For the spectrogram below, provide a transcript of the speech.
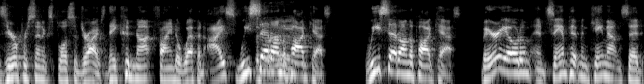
Zero percent explosive drives. They could not find a weapon. I we said on the podcast, we said on the podcast, Barry Odom and Sam Pittman came out and said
